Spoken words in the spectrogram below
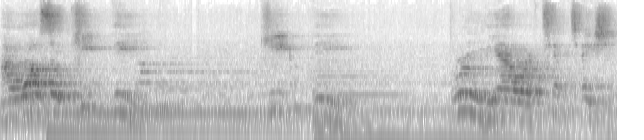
I will also keep thee, keep thee through the hour of temptation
